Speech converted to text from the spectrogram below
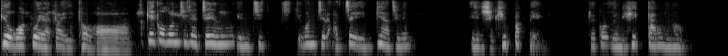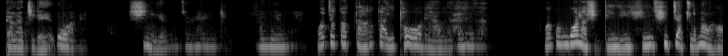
叫我过来甲伊讨。哦，结果阮即个姐夫因即阮即个阿姐因囝即个因是去北平，结果因迄工吼，干那一个碗。是啊，我这个打甲伊讨了，我讲我若是伫迄迄只船哦吼，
